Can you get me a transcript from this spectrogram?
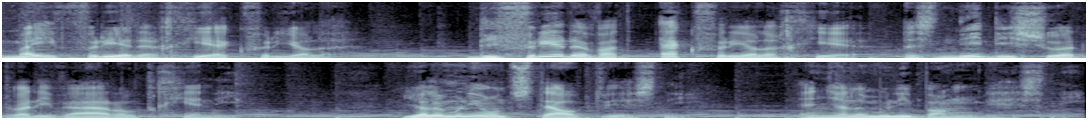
My vrede gee ek vir julle. Die vrede wat ek vir julle gee, is nie die soort wat die wêreld gee nie. Julle moenie ontsteld wees nie en julle moenie bang wees nie.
